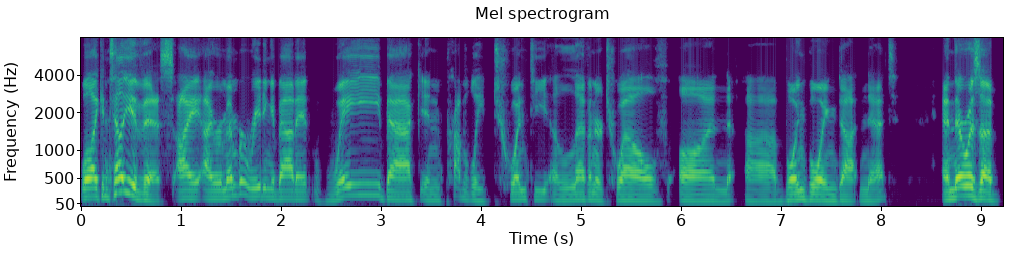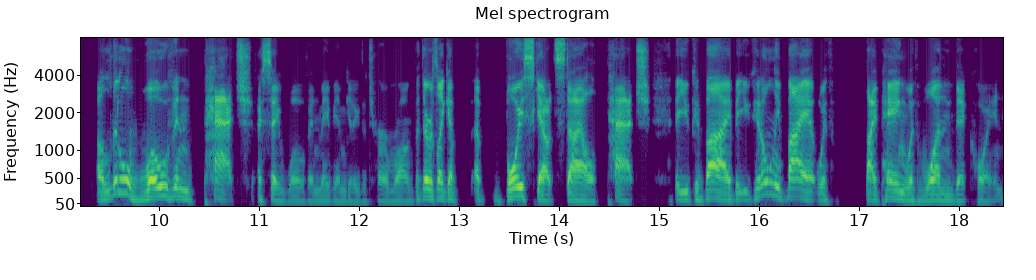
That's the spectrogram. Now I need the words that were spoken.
Well, I can tell you this. I, I remember reading about it way back in probably 2011 or 12 on uh, boingboing.net. And there was a, a little woven patch. I say woven, maybe I'm getting the term wrong, but there was like a, a Boy Scout style patch that you could buy, but you could only buy it with by paying with one Bitcoin.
